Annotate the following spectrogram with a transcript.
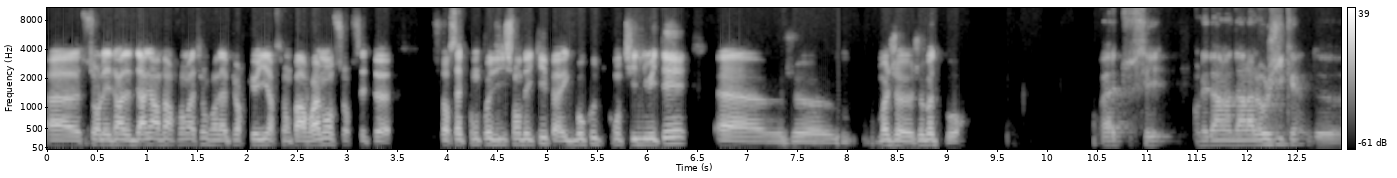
sur les dernières informations qu'on a pu recueillir, si on part vraiment sur cette, sur cette composition d'équipe avec beaucoup de continuité, je, moi je, vote pour. Ouais, on est dans, dans la logique hein, de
